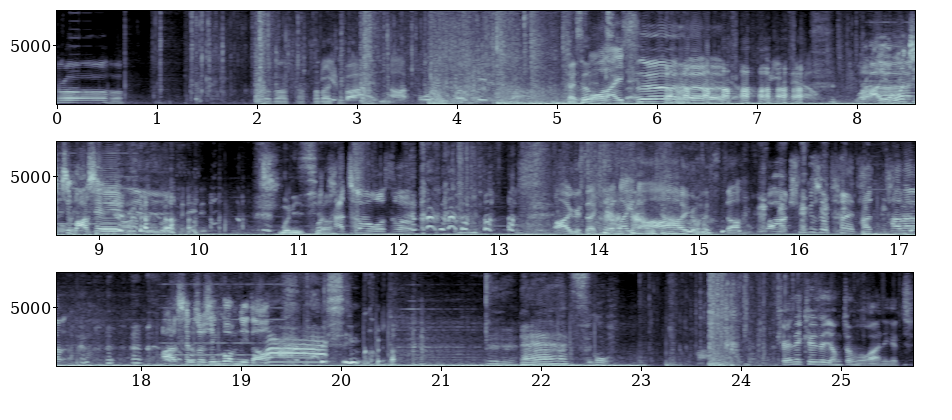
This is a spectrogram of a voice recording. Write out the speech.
어허. Be 떨어지. advised, OPFOR has located the bomb. nice 어 nice. 아 영화 찍지 마세요. 뭔 이치야 다 처먹었어 아 이거 진짜 개사기다 아 이거 진짜 와 충격술탄에 다다나 아 생선 신고합니다. 신고야 에스 괜히 킬드 0.5가 아니겠지.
